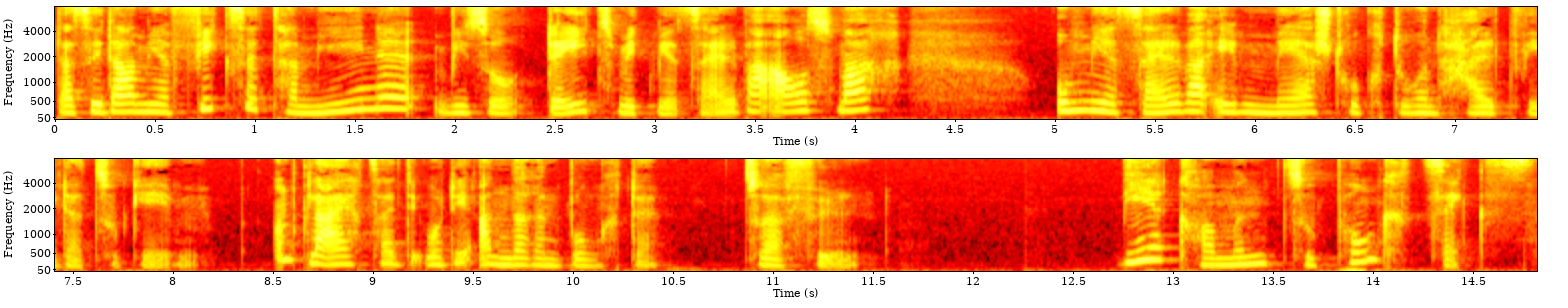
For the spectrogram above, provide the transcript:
Dass ich da mir fixe Termine, wie so Dates mit mir selber ausmache, um mir selber eben mehr Struktur und Halt wiederzugeben und gleichzeitig auch die anderen Punkte zu erfüllen. Wir kommen zu Punkt 6.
